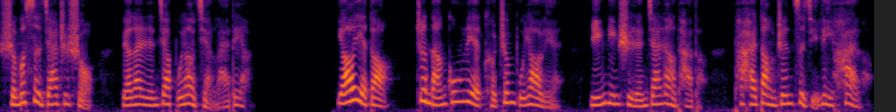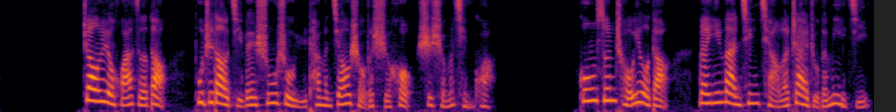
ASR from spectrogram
什么四家之首？原来人家不要捡来的呀！”姚也道：“这南宫烈可真不要脸，明明是人家让他的，他还当真自己厉害了。”赵月华则道：“不知道几位叔叔与他们交手的时候是什么情况？”公孙仇又道：“那殷万清抢了寨主的秘籍，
